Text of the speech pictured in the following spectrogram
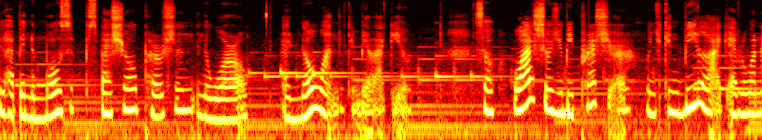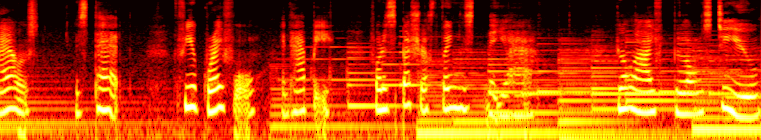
you have been the most special person in the world, and no one can be like you. So, why should you be pressured when you can be like everyone else? Instead, feel grateful and happy for the special things that you have. Your life belongs to you,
